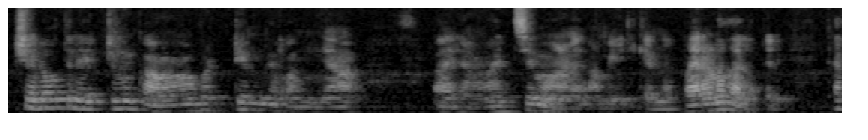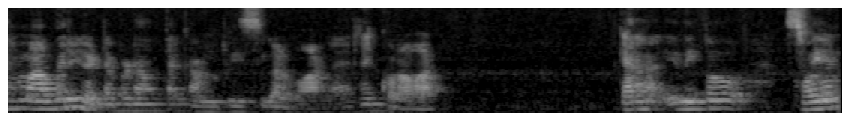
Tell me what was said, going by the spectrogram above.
പക്ഷെ ലോകത്തിൽ ഏറ്റവും കാപട്യം നിറഞ്ഞ രാജ്യമാണ് അമേരിക്ക എന്ന് ഭരണതലത്തിൽ. കാരണം അവർ ഇടപെടാത്ത കൺട്രീസുകൾ വളരെ കുറവാണ്. കാരണം ഇതിപ്പോ സ്വയം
